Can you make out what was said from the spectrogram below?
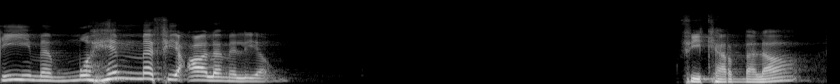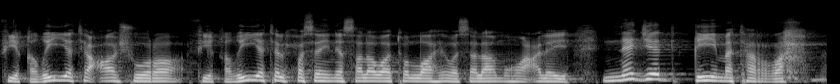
قيمة مهمة في عالم اليوم. في كربلاء في قضية عاشوراء في قضية الحسين صلوات الله وسلامه عليه نجد قيمة الرحمة.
